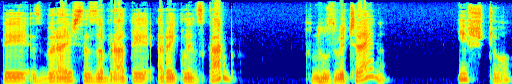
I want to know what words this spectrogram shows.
Ти збираєшся забрати Рейклин скарб? Ну, звичайно. І що?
